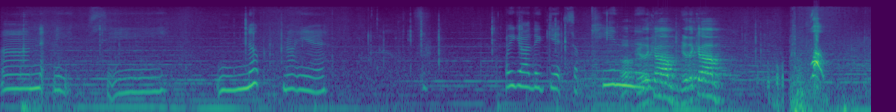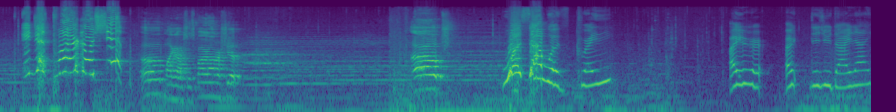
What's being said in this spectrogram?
Um, let me see. Nope, We gotta get some cannons. Oh, here they come. Here they come. Whoa! It just fired our ship! Oh my gosh, it's fire on our ship. Ouch! What that was crazy. I heard. I, did you die, die?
